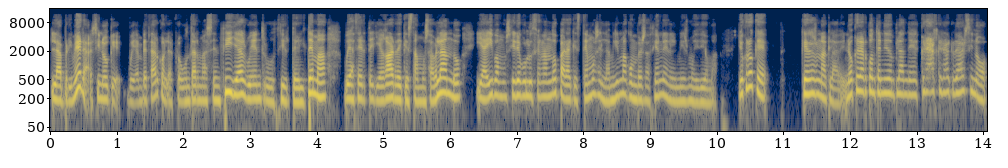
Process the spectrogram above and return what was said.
la primera, sino que voy a empezar con las preguntas más sencillas, voy a introducirte el tema, voy a hacerte llegar de qué estamos hablando y ahí vamos a ir evolucionando para que estemos en la misma conversación y en el mismo idioma. Yo creo que, que esa es una clave, no crear contenido en plan de crear, crear, crear, sino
